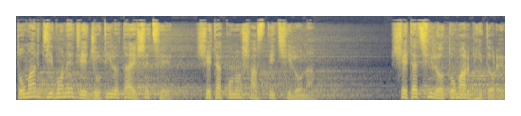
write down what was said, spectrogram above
তোমার জীবনে যে জটিলতা এসেছে, সেটা কোনো শাস্তি ছিল না। সেটা ছিল তোমার ভিতরের।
